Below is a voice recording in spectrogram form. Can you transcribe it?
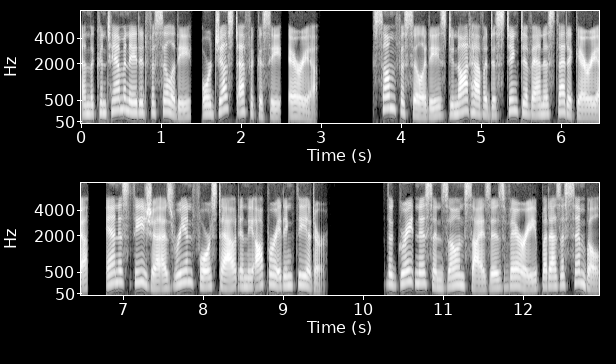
and the contaminated facility, or just efficacy, area. Some facilities do not have a distinctive anesthetic area, anesthesia is reinforced out in the operating theater. The greatness and zone sizes vary, but as a symbol,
